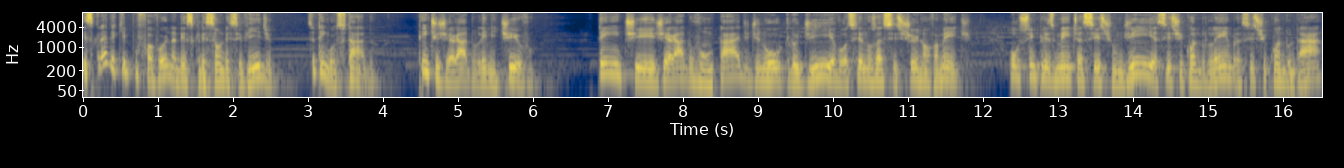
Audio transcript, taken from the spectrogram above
Escreve aqui, por favor, na descrição desse vídeo. Você tem gostado? Tem te gerado lenitivo? Tem te gerado vontade de no outro dia você nos assistir novamente? Ou simplesmente assiste um dia, assiste quando lembra, assiste quando dá?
